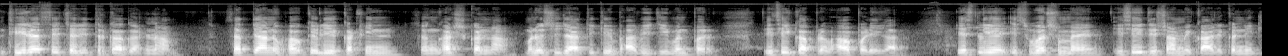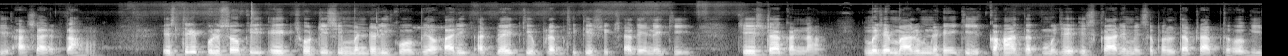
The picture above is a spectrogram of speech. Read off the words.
धीरज से चरित्र का गढ़ना, सत्यानुभव के लिए कठिन संघर्ष करना, मनुष्य जाति के भावी जीवन पर इसी का प्रभाव पड़ेगा। इसलिए इस वर्ष मैं इसी दिशा में कार्य करने की आशा रखता हूँ। स्त्री पुरुषों की एक छोटी सी मंडली को व्यवहारिक अद्वैत की उपलब्धि की शिक्षा देने की चेष्टा करना मुझे मालूम नहीं कि कहाँ तक मुझे इस कार्य में सफलता प्राप्त होगी।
